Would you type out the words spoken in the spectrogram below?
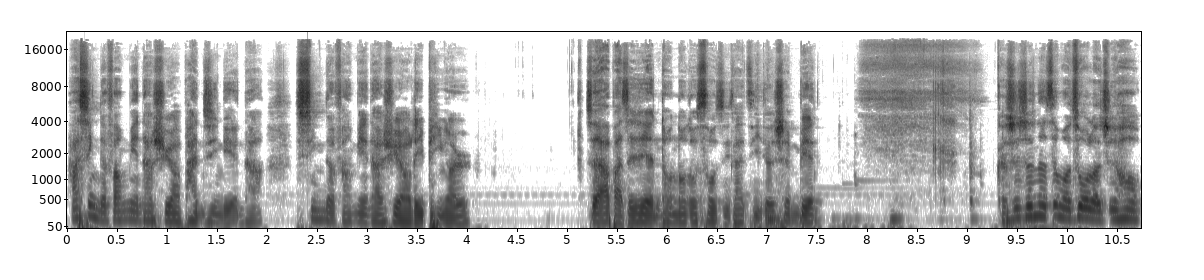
他性的方面，他需要潘金莲；他心的方面，他需要李瓶儿。所以，他把这些人通通都收集在自己的身边。可是，真的这么做了之后，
